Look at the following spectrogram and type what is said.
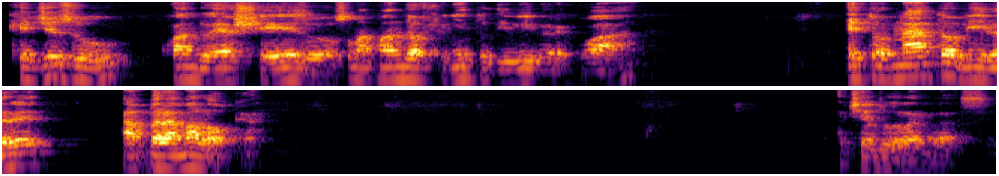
che Gesù, quando è asceso, insomma quando ha finito di vivere qua, è tornato a vivere a Brahmaloka, al centro della galassia,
